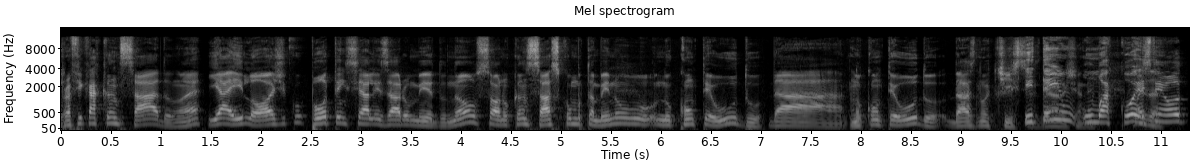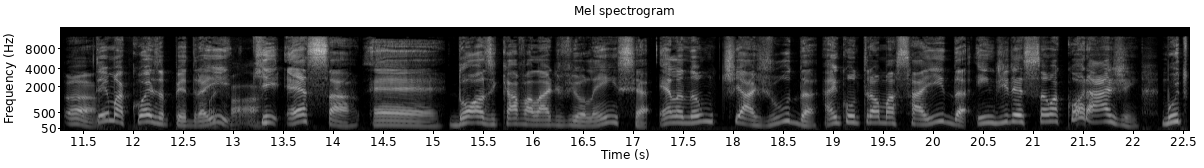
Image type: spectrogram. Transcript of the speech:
para ficar cansado, não é? E aí, lógico, potencializar o medo não só no cansaço, como também no, no conteúdo da no conteúdo das notícias. E né, tem um, uma coisa, tem, outro, ah, tem, uma coisa, Pedro, aí que essa é, dose cavalar de violência, ela não te ajuda a encontrar uma saída em direção à coragem. Muito,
